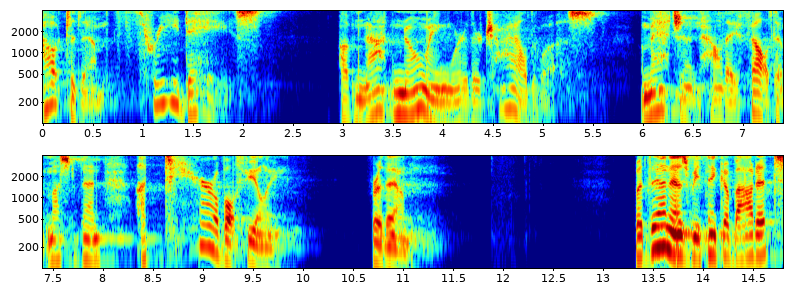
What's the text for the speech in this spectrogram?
out to them. Three days of not knowing where their child was. Imagine how they felt. It must have been a terrible feeling for them. But then, as we think about it,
